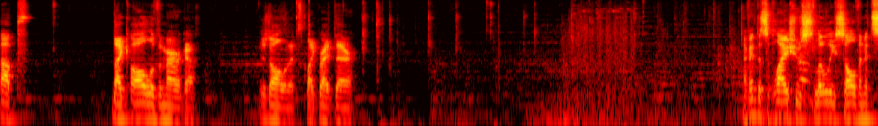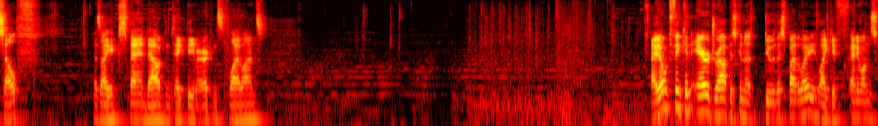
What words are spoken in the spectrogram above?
up like all of America. Just all of it, like right there. I think the supply issue is slowly solving itself as I expand out and take the American supply lines. I don't think an airdrop is gonna do this, by the way. Like, if anyone's,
